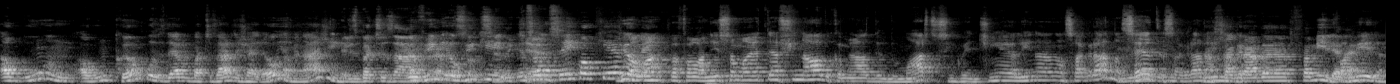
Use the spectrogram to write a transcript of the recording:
Algum, algum campo eles deram batizar de Jairão em homenagem? Eles batizaram. eu vi, cara, eu vi que. do Eu é. só não sei qual que é Viu, amanhã, pra falar nisso, amanhã tem a final do campeonato do, Março, cinquentinha, é ali na, na Sagrada, na sede da Sagrada. Na ali Sagrada Família, né? Família.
